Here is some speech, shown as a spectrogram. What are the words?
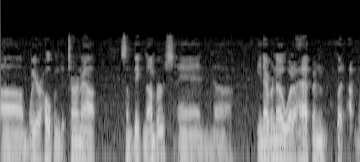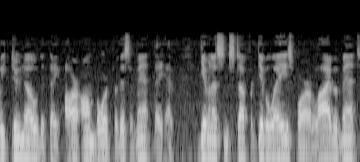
Um, we are hoping to turn out some big numbers, and uh, you never know what'll happen. But we do know that they are on board for this event. They have given us some stuff for giveaways for our live event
